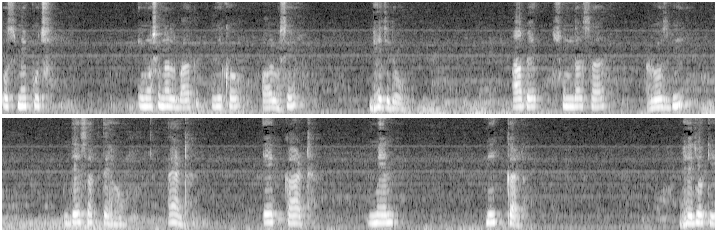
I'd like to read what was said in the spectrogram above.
उसमें कुछ इमोशनल बात लिखो और उसे भेज दो। आप एक सुंदर सा रोज़ भी दे सकते हो। एंड एक कार्ड मेल लिख कर भेजो कि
